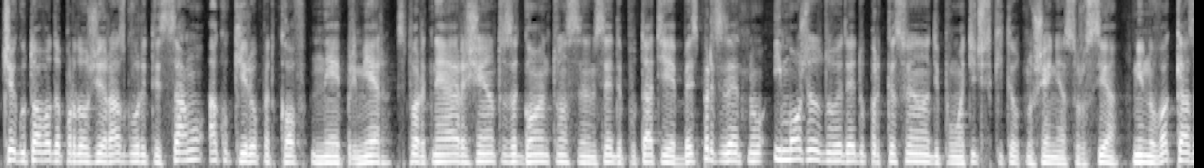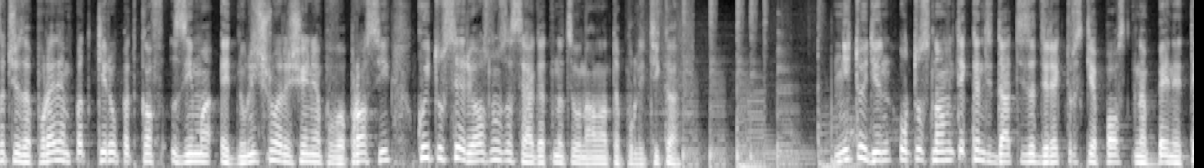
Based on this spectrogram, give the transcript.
че е готова да продължи разговорите само ако Кирил Петков не е премьер. Според нея решението за гоненето на 70 депутати е безпредседентно и може да доведе до прекъсване на дипломатическите отношения с Русия. Нинова каза, че за пореден път Кирил Петков взима еднолично решение по въпроси, които сериозно засягат националната политика. Нито един от основните кандидати за директорския пост на БНТ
